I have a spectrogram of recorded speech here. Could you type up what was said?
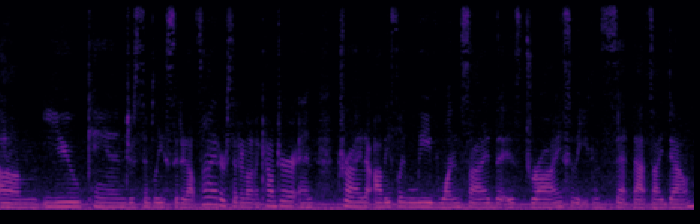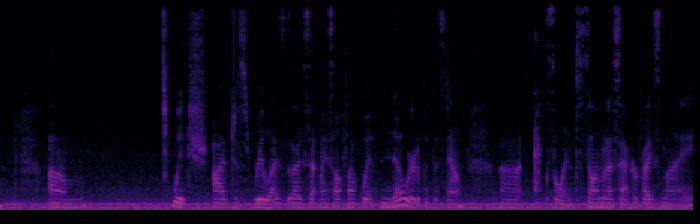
um, you can just simply sit it outside or sit it on a counter and try to obviously leave one side that is dry so that you can set that side down. Um, which I've just realized that I've set myself up with nowhere to put this down. Uh, excellent. So I'm going to sacrifice my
